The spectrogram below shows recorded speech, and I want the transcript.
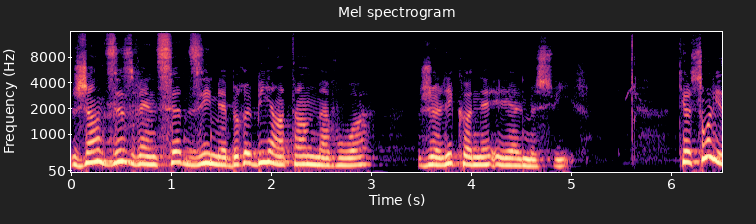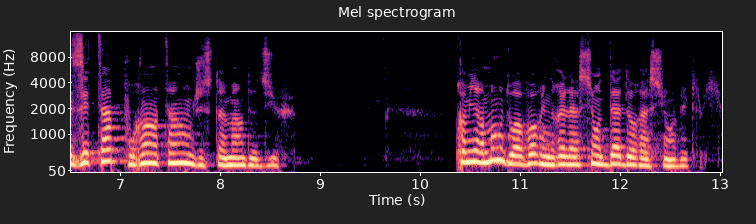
Jean 10, 27 dit, Mes brebis entendent ma voix, je les connais et elles me suivent. Quelles sont les étapes pour entendre justement de Dieu? Premièrement, on doit avoir une relation d'adoration avec lui,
